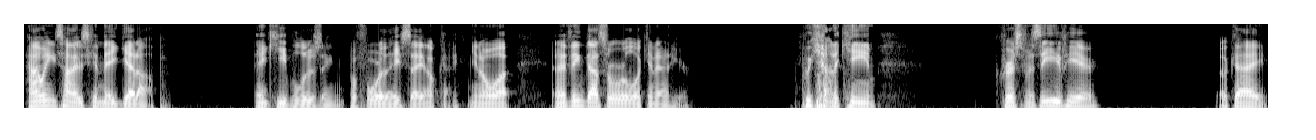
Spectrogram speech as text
How many times can they get up and keep losing before they say, okay, you know what? And I think that's what we're looking at here. We got a game Christmas Eve here. Okay?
